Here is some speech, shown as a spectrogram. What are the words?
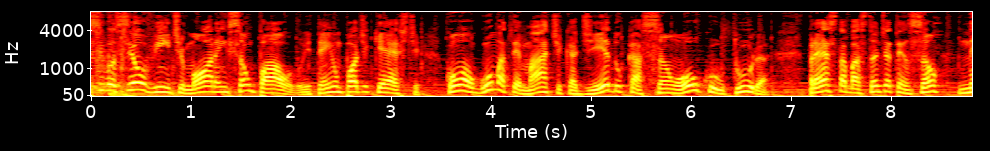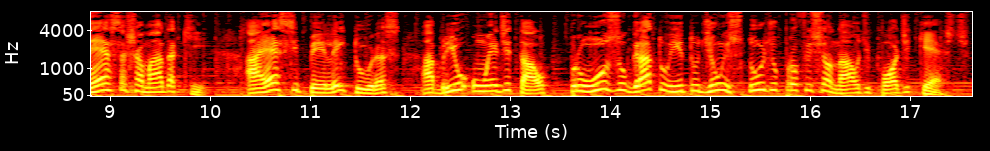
se você ouvinte mora em São Paulo e tem um podcast com alguma temática de educação ou cultura, presta bastante atenção nessa chamada aqui. A SP Leituras abriu um edital para o uso gratuito de um estúdio profissional de podcast.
